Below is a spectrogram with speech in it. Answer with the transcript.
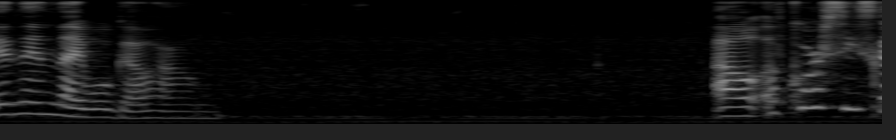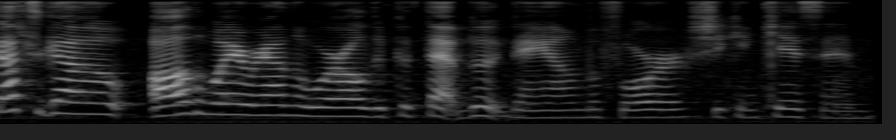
and then they will go home. Oh, of course he's got to go all the way around the world to put that book down before she can kiss him.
